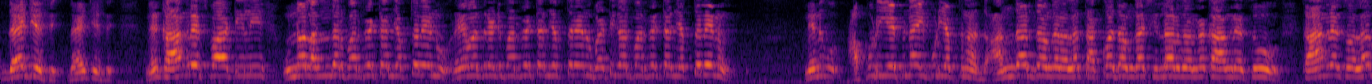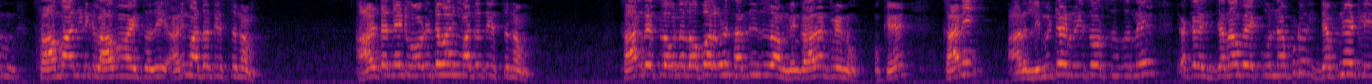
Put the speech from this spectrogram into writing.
దయచేసి దయచేసి. నేను కాంగ్రెస్ పార్టీలు ఉన్న వాళ్ళందరూ పర్ఫెక్ట్ అని చెప్తలేను. రేవంత్ రెడ్డి పర్ఫెక్ట్ అని చెప్తలేను. బట్టి గారు పర్ఫెక్ట్ అని చెప్తలేను. నేను అప్పుడు చెప్పినా ఇప్పుడు చెప్తున్నా. అందరు దొంగలలో తక్కువ దొంగ చిల్లర దొంగ కాంగ్రెస్. కాంగ్రెస్ వల్ల సామాన్యుడికి లాభం అవుతుంది అని మద్దతు ఇస్తున్నాం. ఆల్టర్నేటివ్ ఓడుంటే వానికి మద్దతు ఇస్తున్నాం. కాంగ్రెస్లో ఉన్న లోపాలు కూడా సరిదిద్దుదాం. నేను కాదంటలేను. ఓకే? కానీ ఆడ లిమిటెడ్ రిసోర్సెస్ ఉన్నాయి. ఇక జనాభా ఎక్కువ ఉన్నప్పుడు డెఫినెట్లీ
